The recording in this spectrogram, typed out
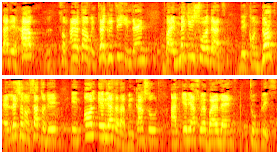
that they have some iota of integrity in them by making sure that they conduct election on Saturday in all areas that have been cancelled and areas where violence took place.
